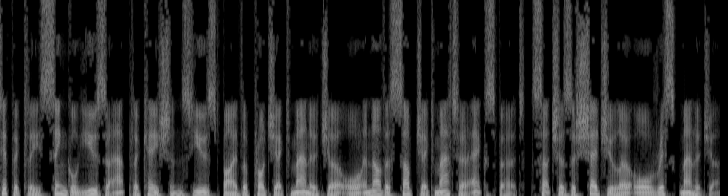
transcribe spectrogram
typically single-user applications used by the project manager or another subject matter expert, such as a scheduler or risk manager.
